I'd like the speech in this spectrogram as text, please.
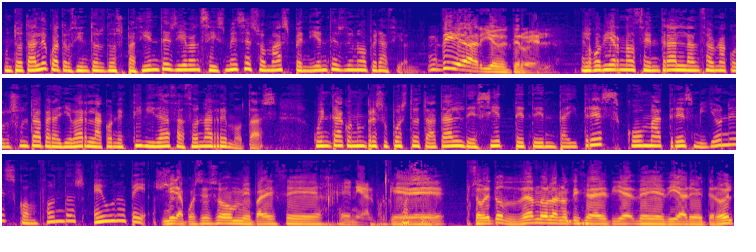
Un total de 402 pacientes llevan seis meses o más pendientes de una operación. Diario de Teruel. El gobierno central lanza una consulta para llevar la conectividad a zonas remotas. Cuenta con un presupuesto total de 73,3 millones con fondos europeos. Mira, pues eso me parece genial, porque sobre todo dando la noticia de, Di- de Diario de Teruel,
